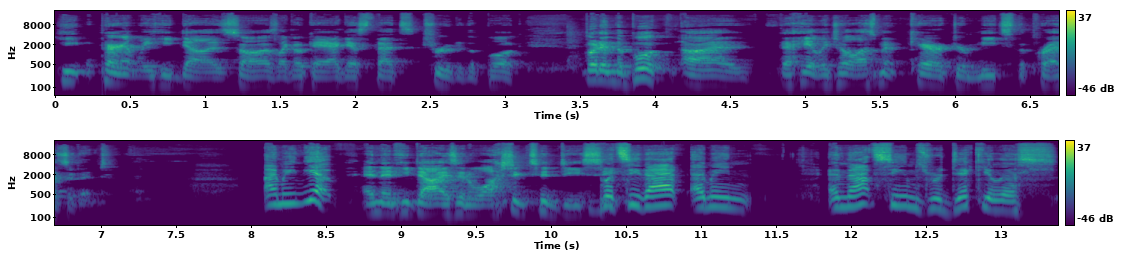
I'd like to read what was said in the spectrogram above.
he apparently he does. So I was like, okay, I guess that's true to the book. But in the book, uh, the Haley Joel Osment character meets the president, I mean, yeah, and then he dies in Washington D.C. But see that I mean, and that seems ridiculous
